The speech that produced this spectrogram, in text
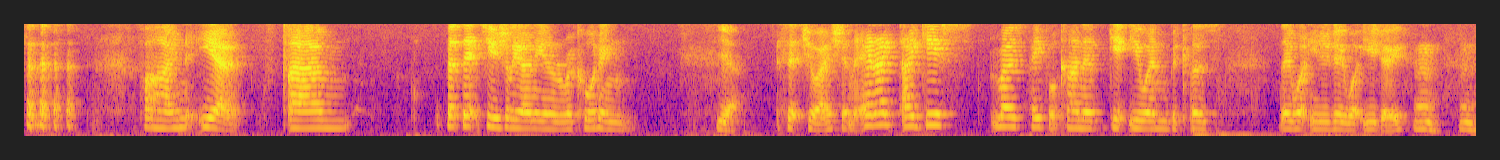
that's fine. Yeah. Um, but that's usually only in a recording Yeah. situation, and I, I guess most people kind of get you in because they want you to do what you do, Mm, mm.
